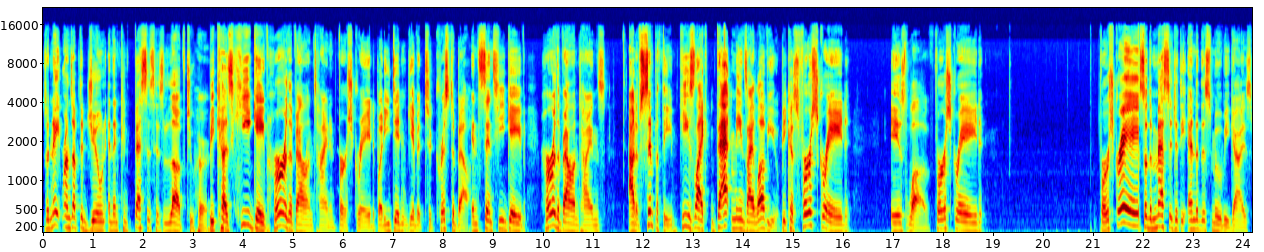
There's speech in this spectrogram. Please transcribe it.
So Nate runs up to June and then confesses his love to her because he gave her the Valentine in first grade, but he didn't give it to Christabel. And since he gave her the Valentines out of sympathy, he's like, that means I love you because first grade is love. First grade first grade. So the message at the end of this movie, guys,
